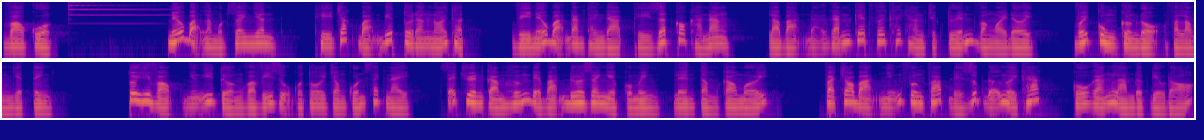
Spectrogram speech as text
Vào cuộc Nếu bạn là một doanh nhân, thì chắc bạn biết tôi đang nói thật. Vì nếu bạn đang thành đạt thì rất có khả năng là bạn đã gắn kết với khách hàng trực tuyến và ngoài đời, với cùng cường độ và lòng nhiệt tình. Tôi hy vọng những ý tưởng và ví dụ của tôi trong cuốn sách này sẽ truyền cảm hứng để bạn đưa doanh nghiệp của mình lên tầm cao mới và cho bạn những phương pháp để giúp đỡ người khác cố gắng làm được điều đó.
